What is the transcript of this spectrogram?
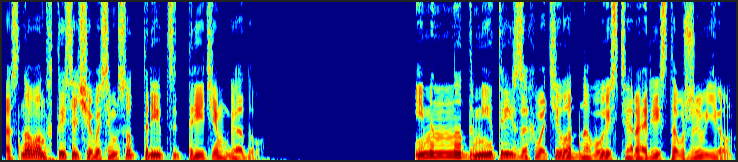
основан в 1833 году. Именно Дмитрий захватил одного из террористов живьем.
